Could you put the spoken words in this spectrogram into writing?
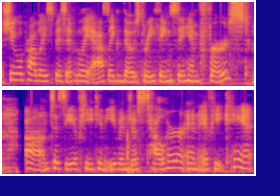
she will probably specifically ask like those three things to him first um, to see if he can even just tell her and if he can't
